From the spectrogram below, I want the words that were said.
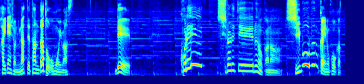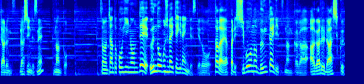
ハイテンションになってたんだと思います。でこれ知られてるのかな？脂肪分解の効果ってあるらしいんですねなんと。そのちゃんとコーヒー飲んで運動もしないといけないんですけどただやっぱり脂肪の分解率なんかが上がるらしくっ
